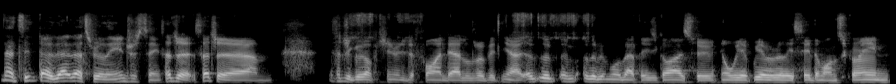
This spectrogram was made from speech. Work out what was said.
that's it. That, that's really interesting. Such a such a um, such a good opportunity to find out a little bit, you know, a, little, a little bit more about these guys who you know, we we ever really see them on screen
